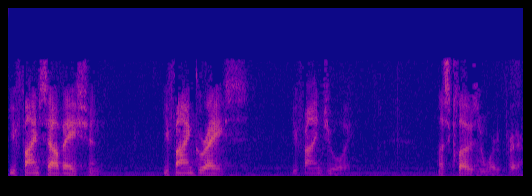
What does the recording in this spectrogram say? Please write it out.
you find salvation, you find grace, you find joy. Let's close in a word of prayer.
